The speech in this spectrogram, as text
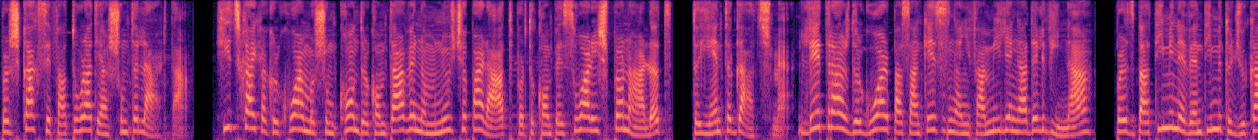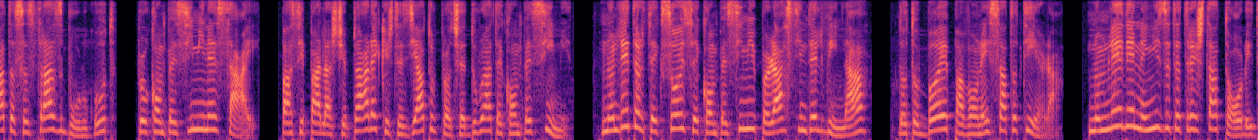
për shkak se faturat janë shumë të larta. Hicka i ka kërkuar më shumë kohë ndërkombëtarëve në mënyrë që paratë për të kompensuar ish-pronarët të jenë të gatshme. Letra është dërguar pas ankesës nga një familje nga Delvina për zbatimin e vendimit të Gjykatës së Strasburgut për kompensimin e saj, pasi pala shqiptare kishte zgjatur procedurat e kompensimit. Në letër theksohej se kompensimi për rastin Delvina do të bëhej pa vonesa të tjera. Në mbledhjen e njëzet e tre shtatorit,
